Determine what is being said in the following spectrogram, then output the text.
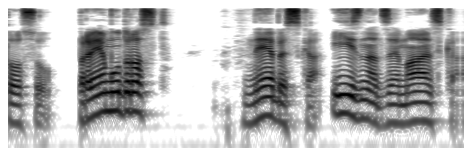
To su premudrost, nebeska, iznadzemaljska,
